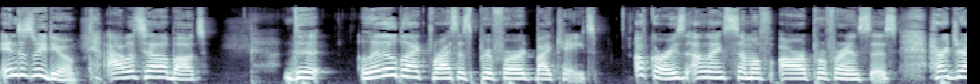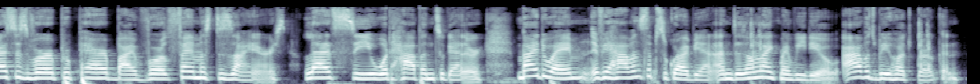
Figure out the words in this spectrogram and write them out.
In this video, I will tell about the little black dresses preferred by Kate. Of course, unlike some of our preferences, her dresses were prepared by world famous designers. Let's see what happened together. By the way, if you haven't subscribed yet and didn't like my video, I would be heartbroken.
